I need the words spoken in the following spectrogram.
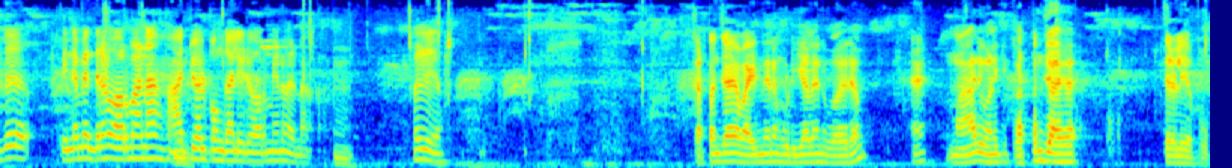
ഇത് പിന്നെ എന്തിനാണ് ഓർമ്മയാണ്? ആറ്റുവാൽ പൊങ്കാല ഒരു ഓർമ്മയാണ് വേണം അല്ലയോ കട്ടൻ ചായ വൈകുന്നേരം കുടിക്കാതിന് പകരം നാല് മണിക്ക് കട്ടൻ ചായ തിരളിയപ്പോൾ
